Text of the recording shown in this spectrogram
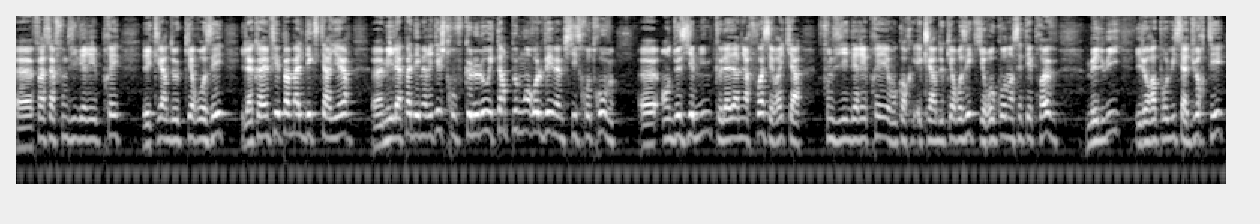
euh, face à Fonzi Pré et Claire de Kérosé. Il a quand même fait pas mal d'extérieur, euh, mais il n'a pas démérité. Je trouve que le lot est un peu moins relevé, même s'il se retrouve en deuxième ligne que la dernière fois. C'est vrai qu'il y a Fonzi Pré ou encore Éclair de Kérosé qui recourt dans cette épreuve. Mais lui, il aura pour lui sa dureté.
